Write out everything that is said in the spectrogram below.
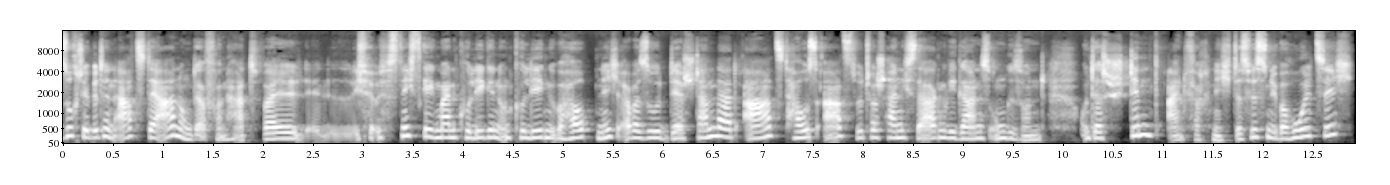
such dir bitte einen Arzt, der Ahnung davon hat, weil äh, ich ist nichts gegen meine Kolleginnen und Kollegen überhaupt nicht, aber so der Standardarzt, Hausarzt wird wahrscheinlich sagen, vegan ist ungesund. Und das stimmt einfach nicht. Das Wissen überholt sich,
